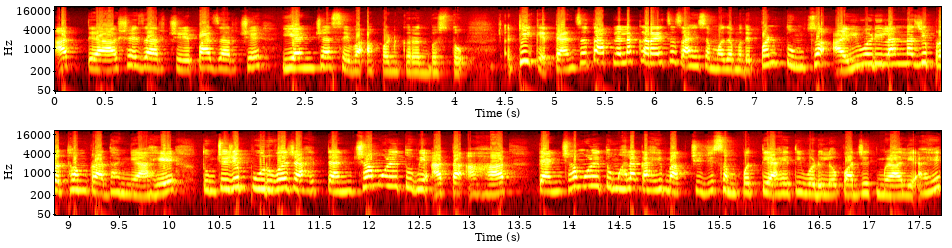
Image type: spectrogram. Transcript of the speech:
आत्या शेजारचे पाजारचे यांच्या सेवा आपण करत बसतो. ठीक आहे त्यांचं तर आपल्याला करायचंच आहे समाजामध्ये पण तुमचं आई वडिलांना जे प्रथम प्राधान्य आहे तुमचे जे पूर्वज आहेत त्यांच्यामुळे तुम्ही आता आहात त्यांच्यामुळे तुम्हाला काही मागची जी संपत्ती आहे ती वडिलोपार्जित मिळाली आहे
